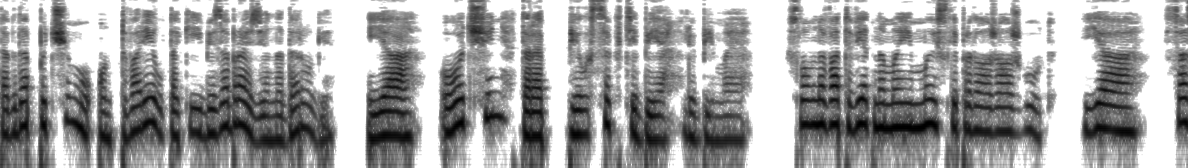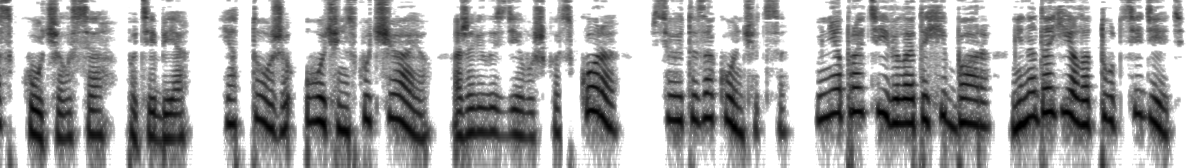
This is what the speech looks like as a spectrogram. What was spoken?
Тогда почему он творил такие безобразия на дороге? Я очень торопился к тебе, любимая. Словно в ответ на мои мысли продолжал жгут. Я соскучился по тебе. Я тоже очень скучаю, оживилась девушка. Скоро все это закончится. Мне опротивила эта хибара. Мне надоело тут сидеть.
